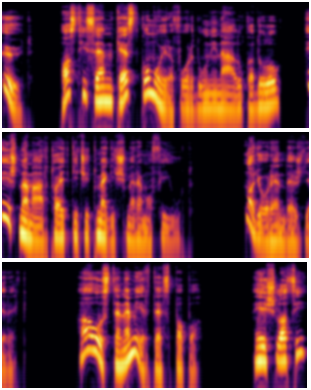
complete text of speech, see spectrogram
Őt. Azt hiszem, kezd komolyra fordulni náluk a dolog, és nem árt, ha egy kicsit megismerem a fiút. Nagyon rendes gyerek. Ahhoz te nem értesz, papa. És Laci?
